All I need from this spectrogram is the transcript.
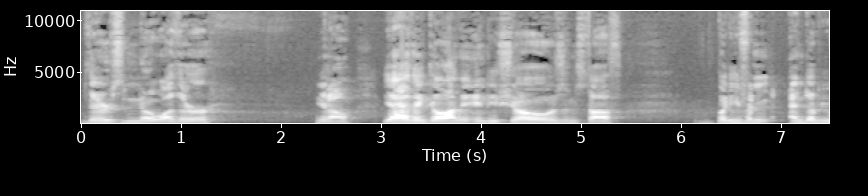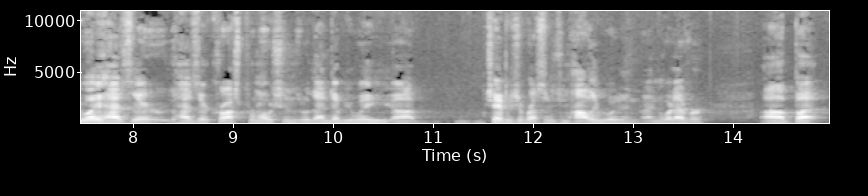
there's no other, you know, yeah they go on the indie shows and stuff, but even NWA has their has their cross promotions with NWA uh, Championship Wrestling from Hollywood and, and whatever. Uh, but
